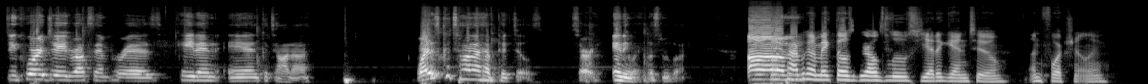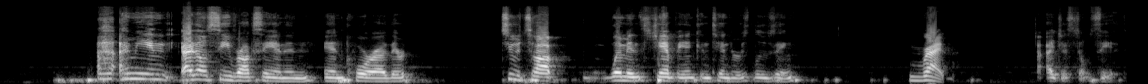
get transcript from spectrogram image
between Cora Jade, Roxanne Perez, Kayden, and Katana. Why does Katana have pigtails? Sorry. Anyway, let's move on. Um, probably gonna make those girls loose yet again too. Unfortunately. I mean, I don't see Roxanne and and Cora. They're two top women's champion contenders losing. Right. I just don't see it.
